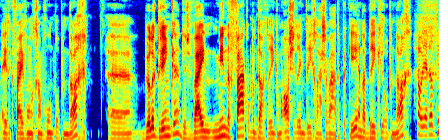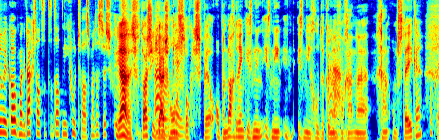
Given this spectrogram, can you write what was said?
eet ik 500 gram groente op een dag. Eh, bulk drinken, dus wijn minder vaak op een dag drinken. Maar als je drinkt, drie glazen water per keer. En dat drie keer op een dag. oh ja, dat doe ik ook. Maar ik dacht altijd dat dat niet goed was. Maar dat is dus goed. Ja, dat is fantastisch. Oh, Juist oké. 100 slokjes op een dag drinken is niet, is niet, is niet goed. Daar kunnen we Ah. van gaan, eh, gaan ontsteken. Oké.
